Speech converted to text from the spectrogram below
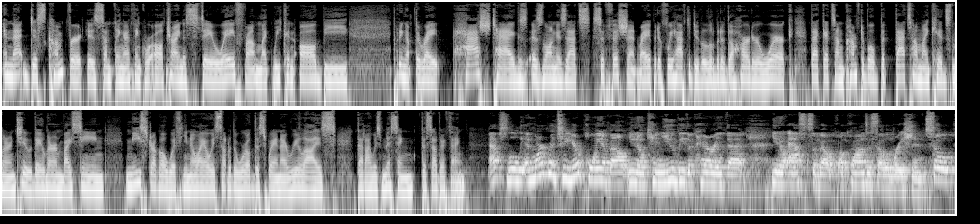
And that discomfort is something I think we're all trying to stay away from. Like we can all be putting up the right hashtags as long as that's sufficient, right? But if we have to do a little bit of the harder work, that gets uncomfortable. But that's how my kids learn too. They learn by seeing me struggle with, you know, I always thought of the world this way and I realized that I was missing this other thing. Absolutely. And Margaret, to your point about, you know, can you be the parent that, you know, asks about a Kwanzaa celebration? So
